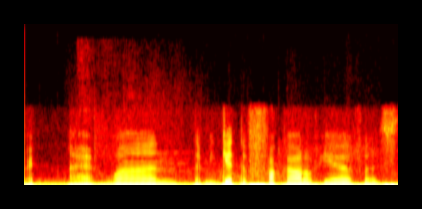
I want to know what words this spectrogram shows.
Right. I have one. Let me get the fuck out of here first.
